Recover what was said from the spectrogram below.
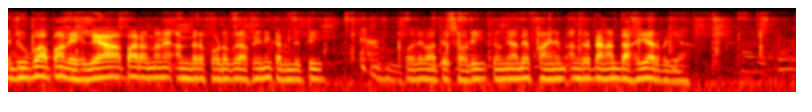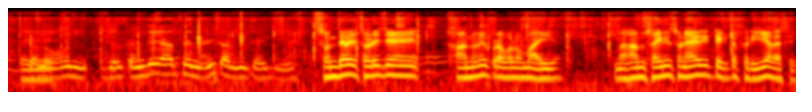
ਅਜੂਬਾ ਆਪਾਂ ਵੇਖ ਲਿਆ ਪਰ ਉਹਨਾਂ ਨੇ ਅੰਦਰ ਫੋਟੋਗ੍ਰਾਫੀ ਨਹੀਂ ਕਰਨ ਦਿੱਤੀ। ਉਹਦੇ ਵਾਸਤੇ ਸੌਰੀ ਕਿਉਂਕਿ ਆਂਦੇ ਫਾਈਨ ਅੰਦਰ ਪੈਣਾ 10000 ਰੁਪਈਆ। ਤੇ ਚਲੋ ਜੋ ਕਹਿੰਦੇ ਆ ਤੇ ਨਹੀਂ ਕਰਨੀ ਚਾਹੀਦੀ ਆ। ਸੁਣਦੇ ਵਿੱਚ ਥੋੜੀ ਜਿਹੀ ਸਾਨੂੰ ਵੀ ਪ੍ਰੋਬਲਮ ਆਈ ਹੈ ਮੈਂ ਸਾਨੂੰ ਸਹੀ ਨਹੀਂ ਸੁਣਿਆ ਇਹਦੀ ਟਿਕਟ ਫ੍ਰੀ ਹੈ ਵੈਸੇ।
